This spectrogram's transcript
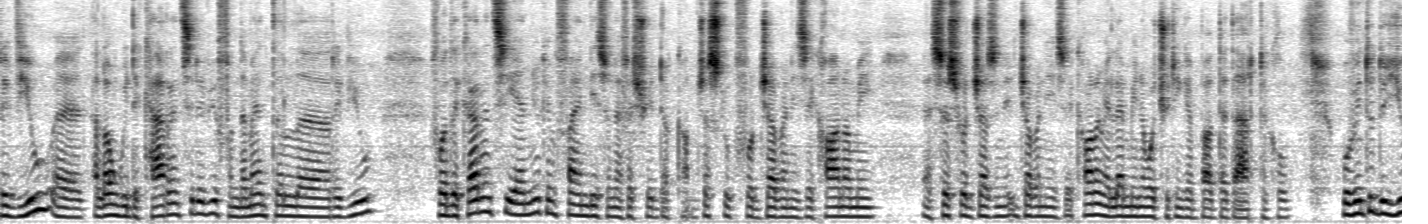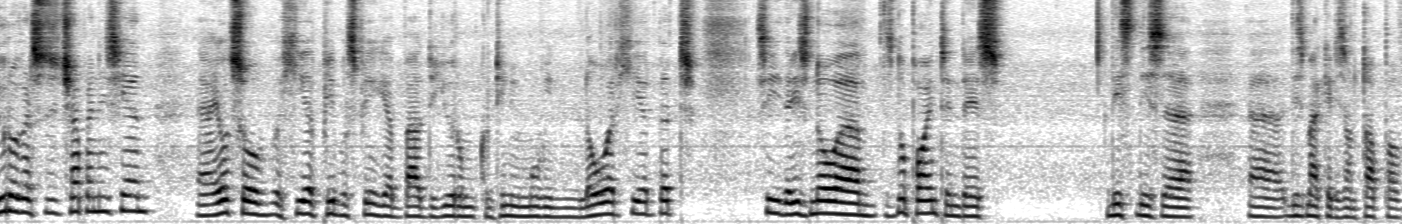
review uh, along with the currency review fundamental uh, review for the currency and you can find this on fxstreet.com just look for Japanese economy uh, search for Japanese economy and let me know what you think about that article. Moving to the euro versus Japanese yen uh, I also hear people speaking about the euro continuing moving lower here but see there is no um, there's no point in this. This this uh, uh, this market is on top of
